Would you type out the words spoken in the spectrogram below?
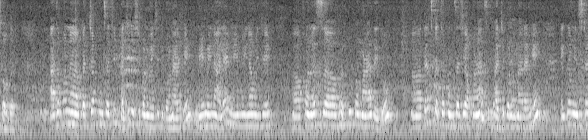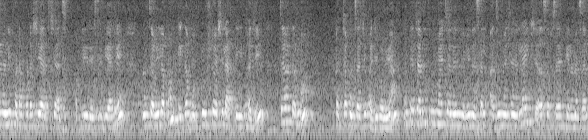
स्वागत. आज आपण कच्च्या फणसाची भाजी कशी बनवायची ती बघणार आहे. मे महिना आला आहे मे महिना म्हणजे फणस भरपूर प्रमाणात येतो. त्याच कच्च्या फणसाची आपण आज भाजी बनवणार आहे. एकदम इन्स्टंट आणि फटाफट अशी आजची आज आपली रेसिपी आहे. पण चवीला पण एकदम उत्कृष्ट अशी लागते ही भाजी. चला तर मग कच्च्या फणसाची भाजी बनवूया. पण त्याच्या आधी तुम्ही माझ्या चॅनल नवीन असाल अजून माझ्या चॅनल लाईक शेअर सबस्क्राईब केलं नसाल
